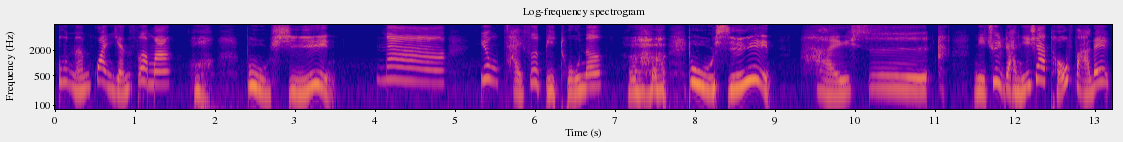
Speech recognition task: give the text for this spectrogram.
不能换颜色吗？哦，不行。那用彩色笔涂呢？不行。还是啊，你去染一下头发嘞？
